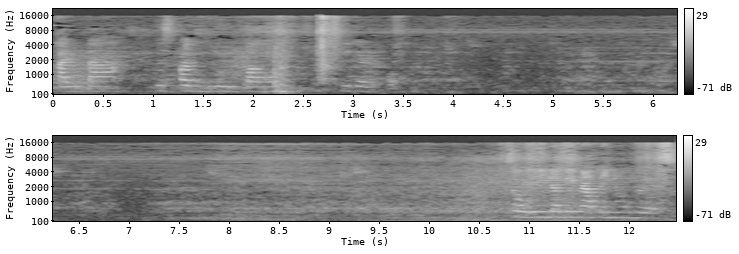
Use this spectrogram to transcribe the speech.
kanta. Tapos, pag blue, pang speaker po. So, ilagay natin yung USB.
